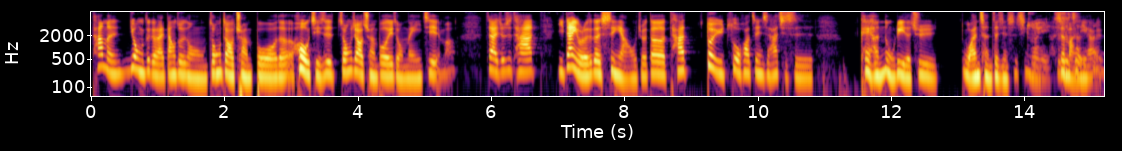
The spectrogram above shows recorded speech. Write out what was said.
他们用这个来当做一种宗教传播的后期是宗教传播的一种媒介嘛。再就是他一旦有了这个信仰，我觉得他对于作画这件事，他其实可以很努力的去完成这件事情，对，是蛮厉害的。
